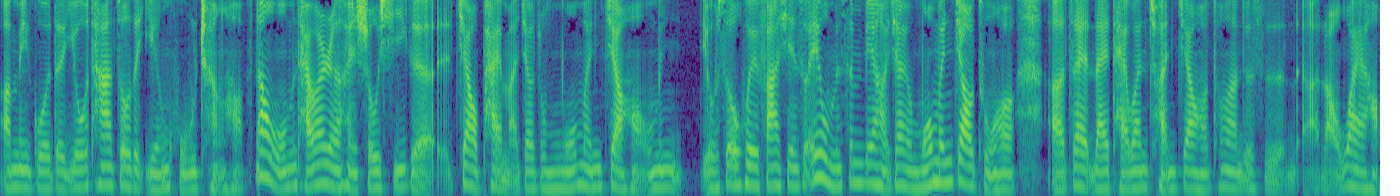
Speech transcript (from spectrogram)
啊美国的犹太他州的盐湖城哈。那我们台湾人很熟悉一个教派嘛，叫做摩门教哈。我们有时候会发现说，哎，我们身边好像有摩门教徒哈，呃，在来台湾传教哈，通常都是啊老外哈。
